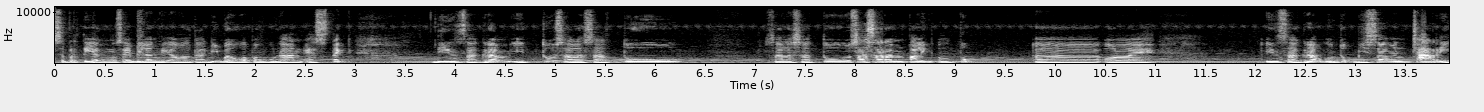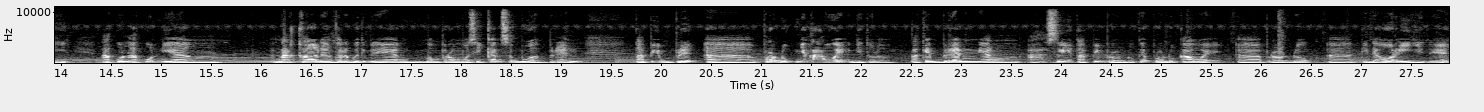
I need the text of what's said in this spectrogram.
seperti yang saya bilang di awal tadi bahwa penggunaan hashtag di Instagram itu salah satu salah satu sasaran paling empuk uh, oleh Instagram untuk bisa mencari akun-akun yang nakal dan tanda kutip ya yang mempromosikan sebuah brand tapi uh, produknya KW gitu loh. Pakai brand yang asli tapi produknya produk KW uh, eh, produk uh, tidak ori gitu ya.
